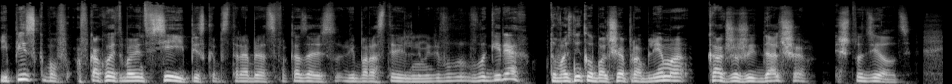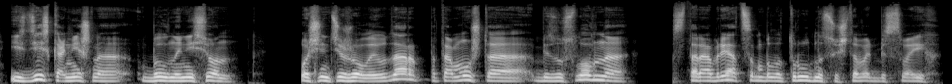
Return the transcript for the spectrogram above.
епископов, а в какой-то момент все епископы старобрядцев оказались либо расстрелянными, либо в лагерях, то возникла большая проблема, как же жить дальше, что делать. И здесь, конечно, был нанесен очень тяжелый удар, потому что, безусловно, старообрядцам было трудно существовать без своих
